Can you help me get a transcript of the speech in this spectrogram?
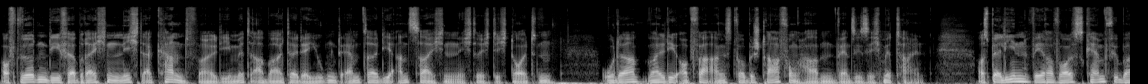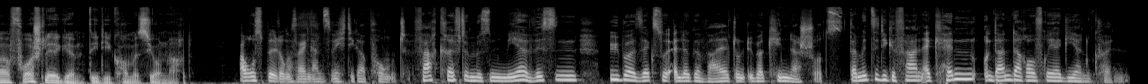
Oft würden die Verbrechen nicht erkannt, weil die Mitarbeiter der Jugendämter die Anzeichen nicht richtig deuten oder weil die Opfer Angst vor Bestrafung haben, wenn sie sich mitteilen. Aus Berlin Vera Wolfskämpf über Vorschläge, die die Kommission macht. Ausbildung ist ein ganz wichtiger Punkt. Fachkräfte müssen mehr wissen über sexuelle Gewalt und über Kinderschutz, damit sie die Gefahren erkennen und dann darauf reagieren können.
